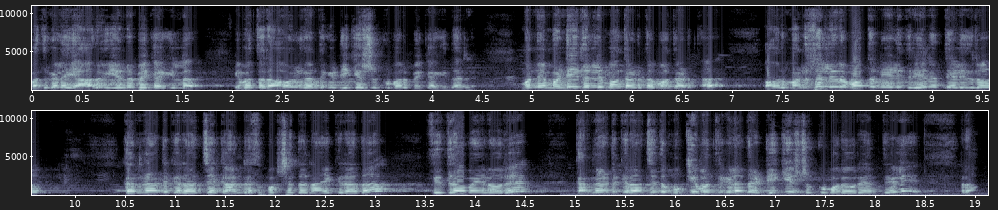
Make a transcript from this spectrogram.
ಬಂಧುಗಳೇ, ಯಾರು ಏನು ಬೇಕಾಗಿಲ್ಲ. ಇವತ್ತು ರಾಹುಲ್ ಗಾಂಧಿಗೆ ಡಿ ಕೆ ಶಿವಕುಮಾರ್ ಬೇಕಾಗಿದ್ದಾರೆ. ಮೊನ್ನೆ ಮಂಡ್ಯದಲ್ಲಿ ಮಾತಾಡ್ತಾ ಮಾತಾಡ್ತಾ ಅವ್ರ ಮನಸ್ಸಲ್ಲಿರೋ ಮಾತನ್ನು ಹೇಳಿದ್ರು. ಏನಂತ ಹೇಳಿದ್ರು? ಕರ್ನಾಟಕ ರಾಜ್ಯ ಕಾಂಗ್ರೆಸ್ ಪಕ್ಷದ ನಾಯಕರಾದ ಸಿದ್ದರಾಮಯ್ಯನವರೇ, ಕರ್ನಾಟಕ ರಾಜ್ಯದ ಮುಖ್ಯಮಂತ್ರಿಗಳಾದ ಡಿ ಕೆ ಶಿವಕುಮಾರ್ ಅವರೇ ಅಂತೇಳಿ ರಾ-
